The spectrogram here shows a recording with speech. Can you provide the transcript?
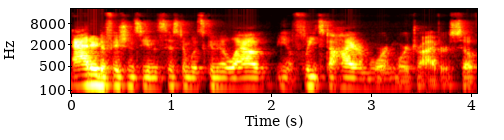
added efficiency in the system, was going to allow you know fleets to hire more and more drivers. So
